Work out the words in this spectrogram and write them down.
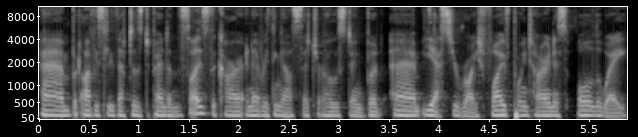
Um, but obviously that does depend on the size of the car and everything else that you're hosting. But um, yes, you're right. Five point harness all the way.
